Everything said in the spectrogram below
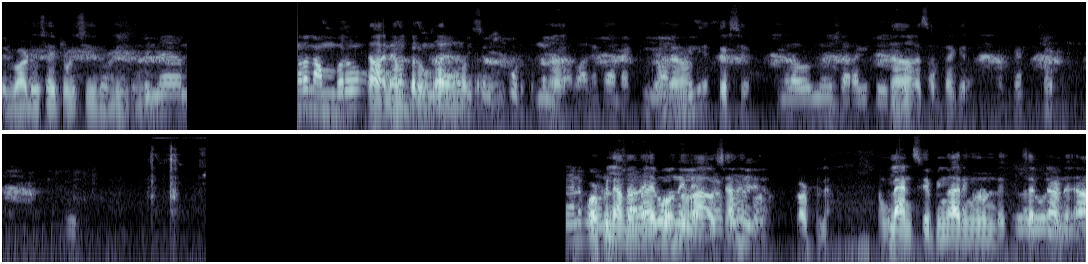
ഒരുപാട് സൈറ്റുകൾ ചെയ്തുകൊണ്ടിരിക്കുന്നുണ്ട്. നമ്പറും ആ, നമ്പറും കാര്യങ്ങളൊക്കെ. ഓക്കെ തീർച്ചയായും. ആ. സെറ്റാക്കി ഓക്കെ? കുഴപ്പമില്ല നന്നായി പോകുന്നു? ആ ഉഷാറായി പോകുന്നു. കുഴപ്പമില്ല. നമുക്ക് ലാൻഡ്സ്കേപ്പിംഗ് കാര്യങ്ങളും ഉണ്ട് സെറ്റാണ് ആണ്. ആ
